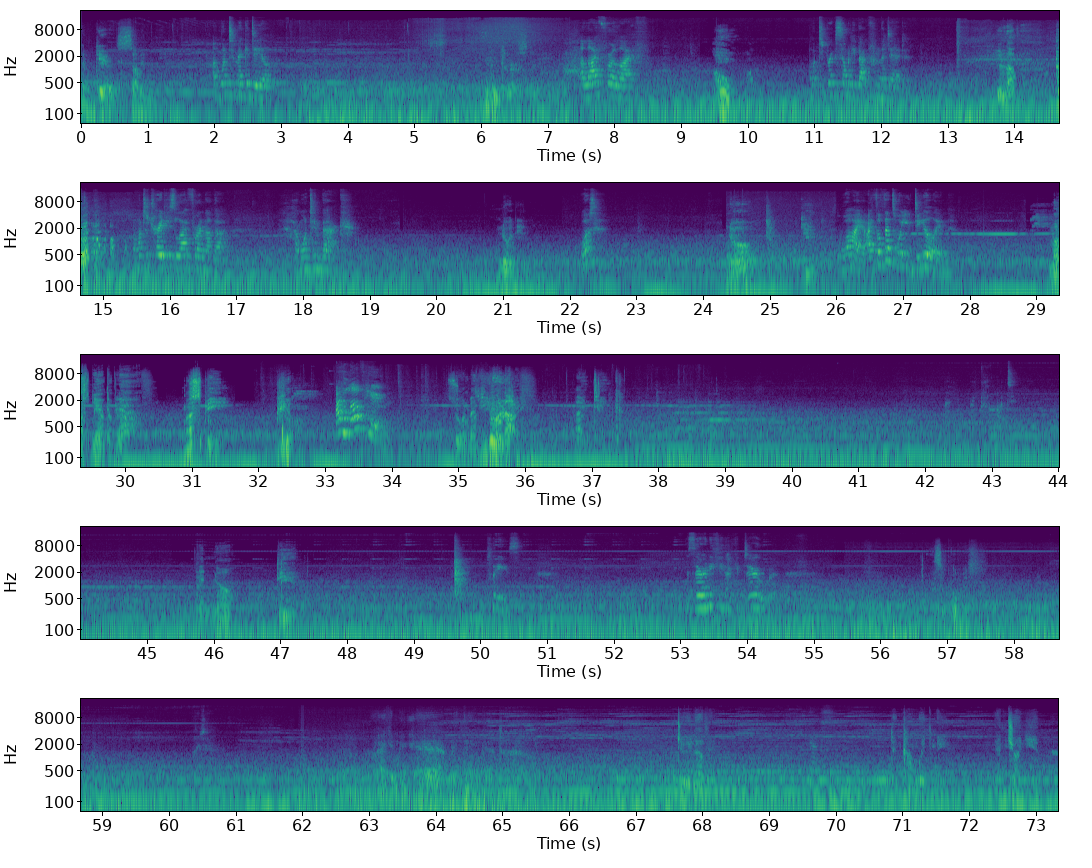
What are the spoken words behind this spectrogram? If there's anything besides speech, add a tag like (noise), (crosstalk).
and dare you summon me? I want to make a deal. Interesting. A life for a life. Home. I want to bring somebody back from the dead. You love. (laughs) I want to trade his life for another. I want him back. No deal. What? No deal. Why? I thought that's what you deal in. Must be out of love. Must be pure. I love him! So must your life. I take. I can't. Then no deal. Please. Is there anything I can do? I suppose. Can make everything better. Do you love him? Yes. Then come with me and join him.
